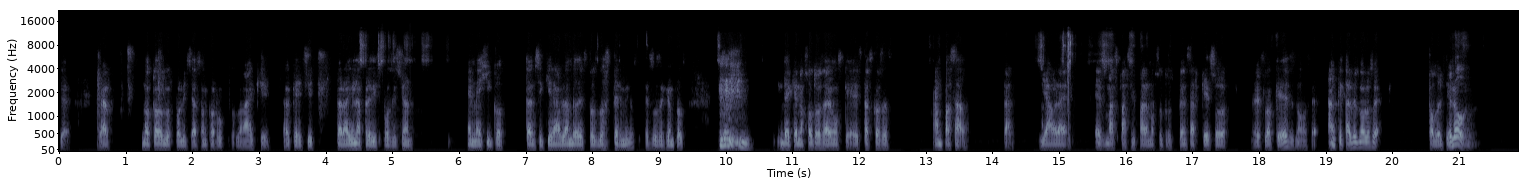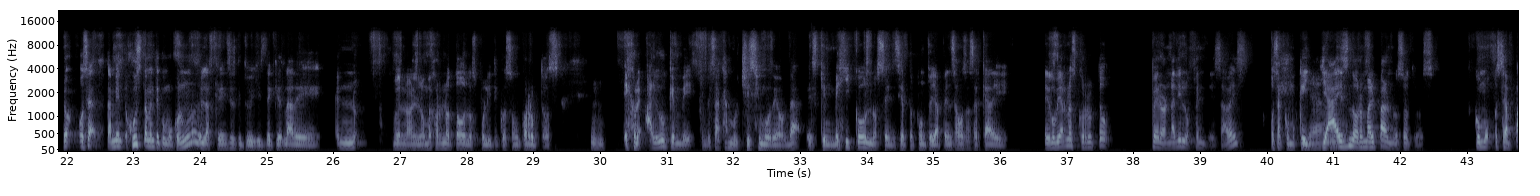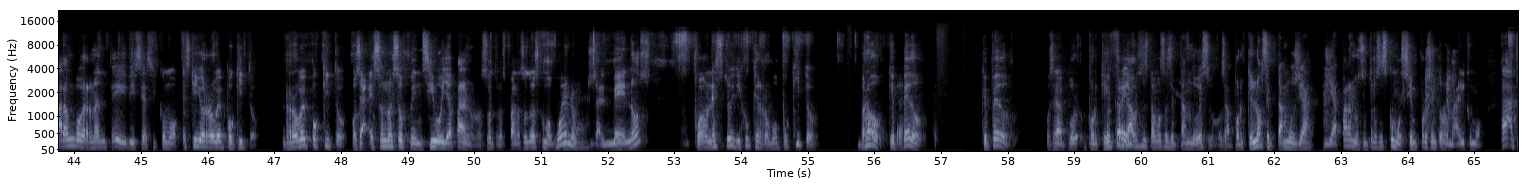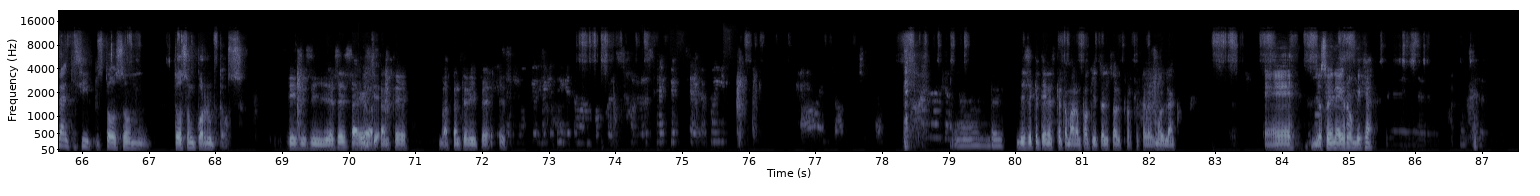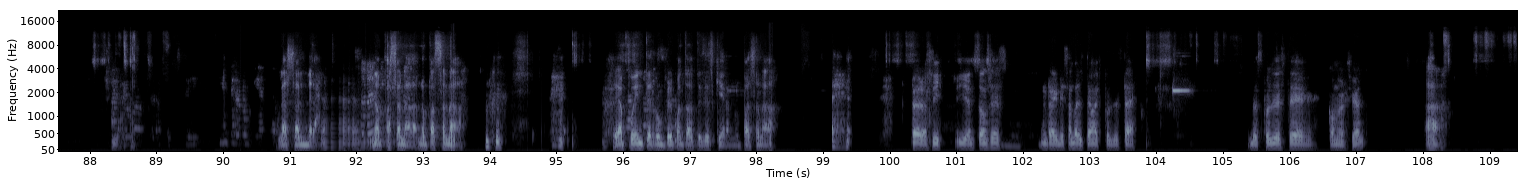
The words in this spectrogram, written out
Claro, no todos los policías son corruptos, ¿no? Hay que, ok, sí, pero hay una predisposición en México, tan siquiera hablando de estos dos términos, esos ejemplos, de que nosotros sabemos que estas cosas han pasado y ahora es más fácil para nosotros pensar que eso es lo que es, ¿no? O sea, aunque tal vez no lo sea todo el tiempo. No, no, o sea, también justamente como con una de las creencias que tú dijiste, que es la de, bueno, a lo mejor no todos los políticos son corruptos. Algo que me, que me saca muchísimo de onda es que en México, no sé, en cierto punto ya pensamos acerca de, el gobierno es corrupto, pero a nadie lo ofende, ¿sabes? O sea, como que ya es normal para nosotros como, o sea, para un gobernante y dice así como, es que yo robé poquito, robé poquito, o sea, eso no es ofensivo ya para nosotros, para nosotros como, bueno, pues al menos fue honesto y dijo que robó poquito. Bro, ¿qué pedo? ¿Qué pedo? O sea, ¿por, ¿por qué fregados estamos aceptando eso? O sea, ¿por qué lo aceptamos ya? ya para nosotros es como 100% normal y como, ah, tranqui, sí, pues todos son, todos son corruptos. Sí, sí, sí, ese es algo bastante, bastante deep. ¿eh? Es, Dice que tienes que tomar un poquito el sol porque te ves muy blanco. Eh, yo soy negro, mija. La Sandra. No pasa nada, no pasa nada. Ella puede interrumpir cuantas veces quiera, no pasa nada. Pero sí, y entonces regresando al tema después de esta, después de este comercial. Ajá.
